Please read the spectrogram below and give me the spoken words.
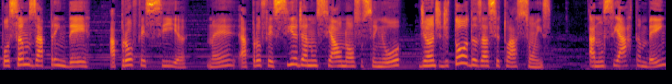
possamos aprender a profecia, né? A profecia de anunciar o nosso Senhor diante de todas as situações. Anunciar também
